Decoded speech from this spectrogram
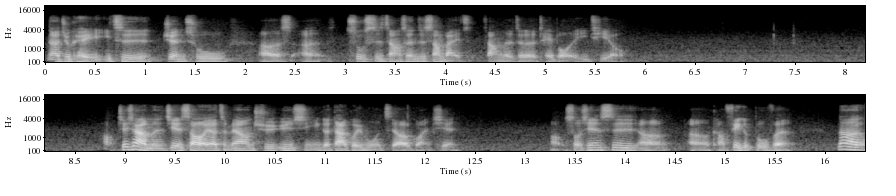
那就可以一次卷出呃呃数十张甚至上百张的这个 table 的 ETL。好，接下来我们介绍要怎么样去运行一个大规模资料管线。好，首先是呃呃 config 部分。那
